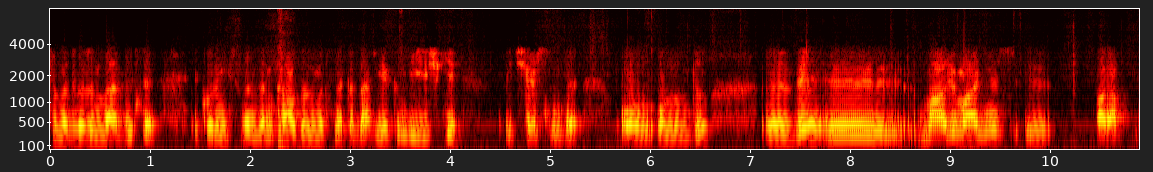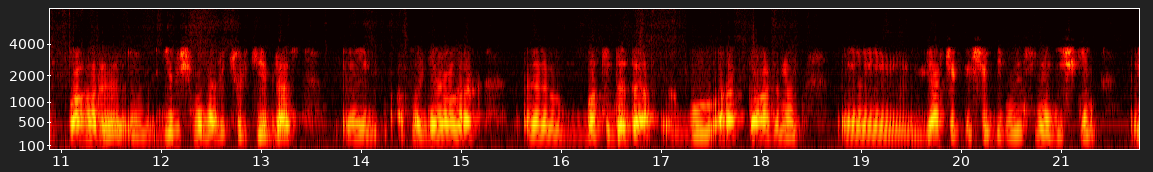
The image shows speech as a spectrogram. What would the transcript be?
sınırların neredeyse ekonomik sınırların kaldırılmasına kadar yakın bir ilişki içerisinde olundu. Ve malum haliniz Arap Baharı gelişmeleri Türkiye biraz aslında genel olarak batıda da bu Arap Baharı'nın gerçekleşebilmesine ilişkin e,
